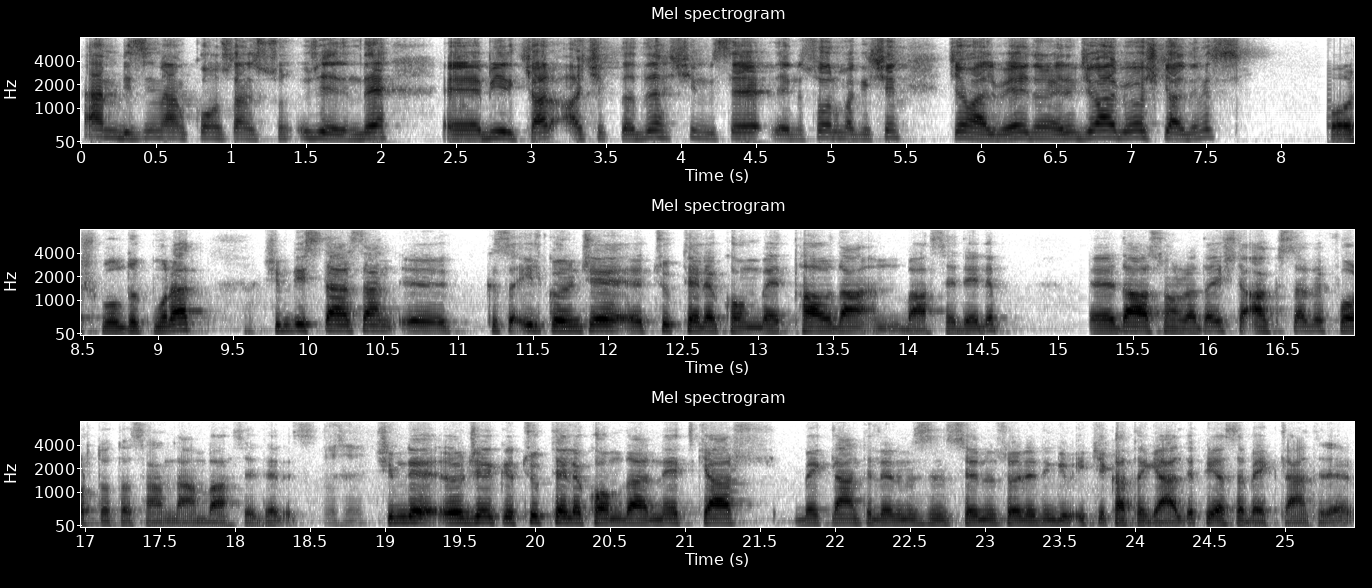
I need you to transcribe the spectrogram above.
Hem bizim hem konsensusun üzerinde e, bir kar açıkladı. Şimdi sebeplerini sormak için Cemal Bey'e dönelim. Cemal Bey hoş geldiniz. Hoş bulduk Murat. Şimdi istersen e, kısa ilk önce e, Türk Telekom ve TAV'dan bahsedelim. E, daha sonra da işte Aksa ve Ford Otosan'dan bahsederiz. Hı hı. Şimdi öncelikle Türk Telekom'da net kar beklentilerimizin senin söylediğin gibi iki katı geldi piyasa beklentileri.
